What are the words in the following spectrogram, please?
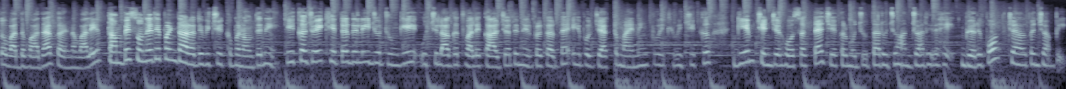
ਤੋਂ ਵੱਧ ਵਾਅਦਾ ਕਰਨ ਵਾਲੇ ਤਾਂਬੇ ਸੋਨੇ ਦੇ ਭੰਡਾਰਾਂ ਦੇ ਵਿੱਚ ਇੱਕ ਬਣਾਉਂਦੇ ਨੇ। ਇੱਕ ਅਜਿਹੇ ਖੇਤਰ ਦੇ ਲਈ ਜੋ ਡੂੰਘੇ ਉੱਚ ਲਾਗਤ ਵਾਲੇ ਕਾਰਜਾਂ ਤੇ ਨਿਰਭਰ ਕਰਦਾ ਹੈ, ਇਹ ਪ੍ਰੋਜੈਕਟ ਮਾਈਨਿੰਗ ਭਵਿੱਖ ਵਿੱਚ ਇੱਕ ਗੇਮ ਚੇਂਜਰ ਹੋ ਸਕਦਾ ਹੈ, ਜੇਕਰ ਮੌਜੂਦਾ ਰੁਝਾਨ ਜਾਰੀ ਰਹੇ। Bureau report, channel Punjabi.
